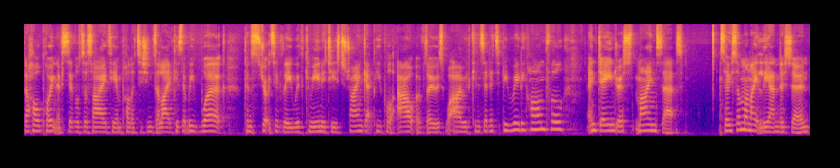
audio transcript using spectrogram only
the whole point of civil society and politicians alike is that we work constructively with communities to try and get people out of those what I would consider to be really harmful and dangerous mindsets. So someone like Lee Anderson,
